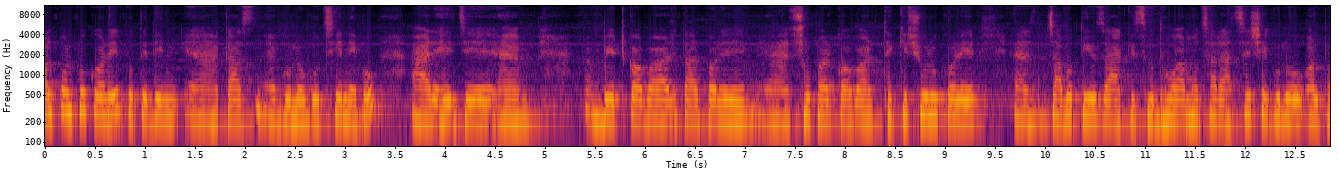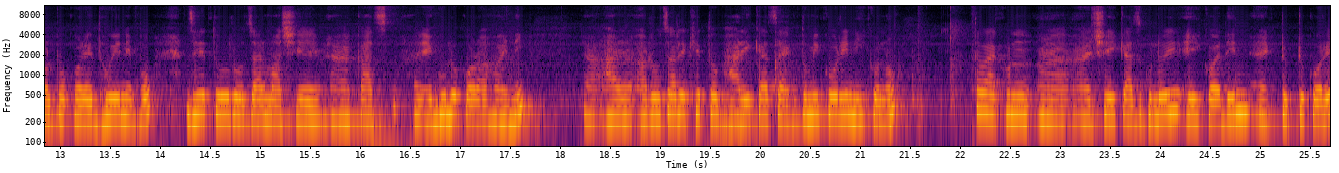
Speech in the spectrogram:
অল্প অল্প করে প্রতিদিন কাজগুলো গুছিয়ে নেব। আর এই যে বেড কভার, তারপরে সুপার কভার থেকে শুরু করে যাবতীয় যা কিছু ধোয়া মোছার আছে সেগুলো অল্প অল্প করে ধুয়ে নেব। যেহেতু রোজার মাসে কাজ এগুলো করা হয়নি আর রোজা রেখে তো ভারী কাজ একদমই করিনি কোনো। তো এখন সেই কাজগুলোই এই কয়দিন একটু একটু করে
